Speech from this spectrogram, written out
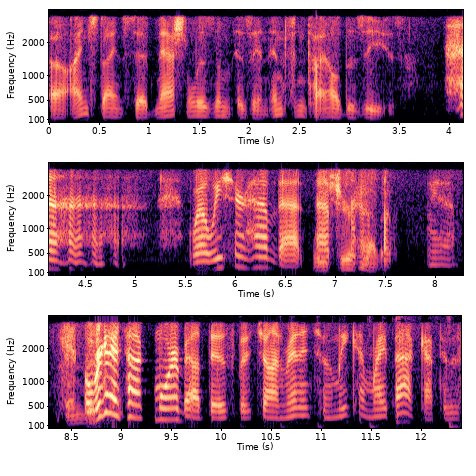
Uh, Einstein said nationalism is an infantile disease. well, we sure have that. We sure have it. Yeah. And Well, we're going to talk more about this with John Renesch when we come right back after this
